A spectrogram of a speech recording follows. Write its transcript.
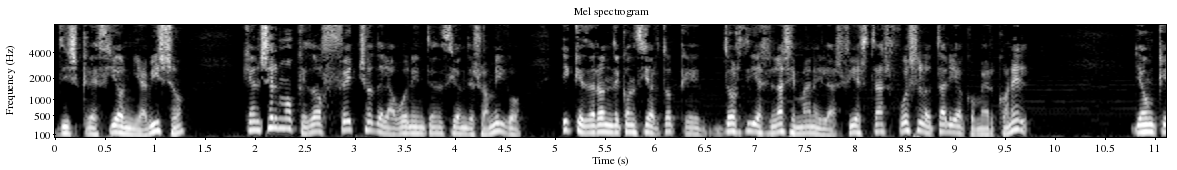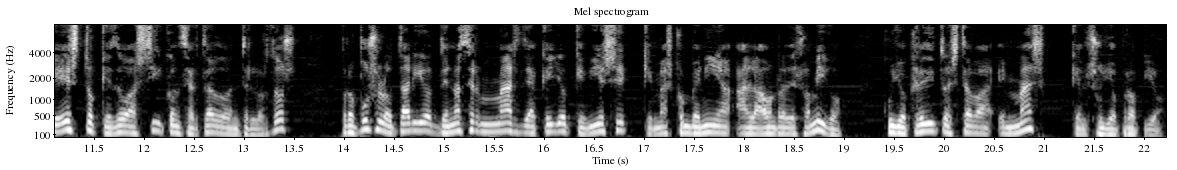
discreción y aviso, que Anselmo quedó fecho de la buena intención de su amigo, y quedaron de concierto que dos días en la semana y las fiestas fuese Lotario a comer con él. Y aunque esto quedó así concertado entre los dos, propuso Lotario de no hacer más de aquello que viese que más convenía a la honra de su amigo, cuyo crédito estaba en más que el suyo propio.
